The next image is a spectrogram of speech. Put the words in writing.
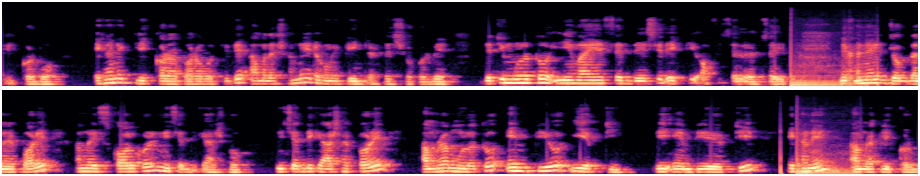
ক্লিক করব। এখানে ক্লিক করার পরবর্তীতে আমাদের সামনে এরকম একটি ইন্টারফেস শো করবে, যেটি মূলত ইএমআইএস এর দেশের একটি অফিসিয়াল ওয়েবসাইট এখানে যোগদানের পরে আমরা স্ক্রল করে নিচের দিকে আসব। নিচের দিকে আসার পরে আমরা মূলত এমপিও ইএফটি এই এমপিও ইএফটি এখানে আমরা ক্লিক করব।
